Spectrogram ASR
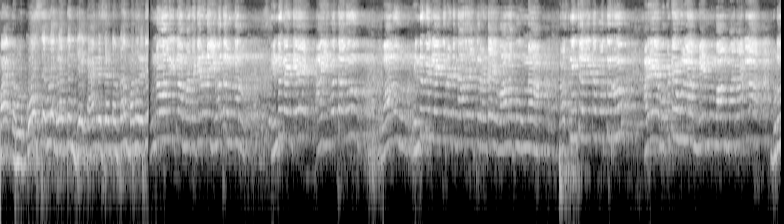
మా కోస్తే కూడా రక్తం జై కాంగ్రెస్ అంటాం సార్. మనోరెడ్డి ఉన్న వాళ్ళు ఇట్లా మా దగ్గర ఉన్న యువతలు ఉన్నారు. ఎందుకంటే ఆ యువతలు వాళ్ళు ఎందుకు ఇట్లా అవుతారంటే నారాజ్ అవుతారంటే వాళ్ళకు ఉన్న ప్రశ్నించలేకపోతున్నారు అరే ఒకటే ఊళ్ళో మేము వాళ్ళు మా దాంట్లో ఇప్పుడు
